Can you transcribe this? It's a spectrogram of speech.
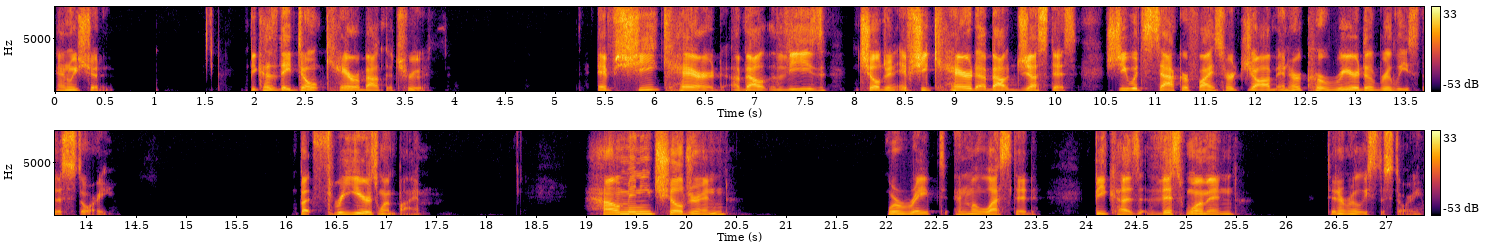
And we shouldn't because they don't care about the truth if she cared about these children, if she cared about justice, she would sacrifice her job and her career to release this story. But three years went by. How many children were raped and molested because this woman didn't release the story?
